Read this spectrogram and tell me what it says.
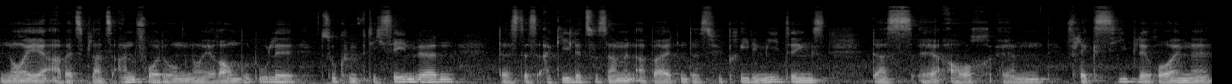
neue Arbeitsplatzanforderungen, neue Raummodule zukünftig sehen werden, dass das agile Zusammenarbeiten, dass hybride Meetings, dass äh, auch ähm, flexible Räume,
